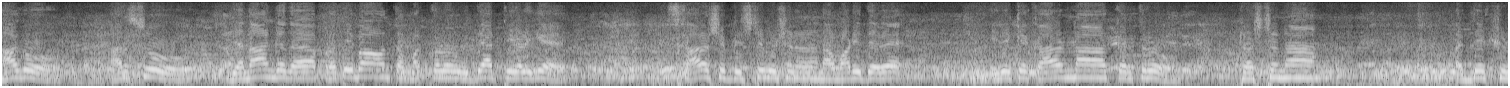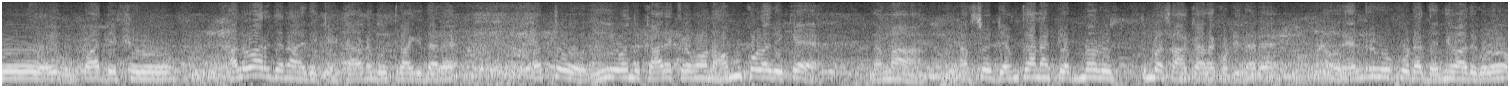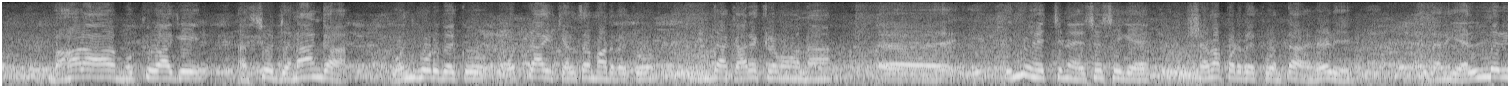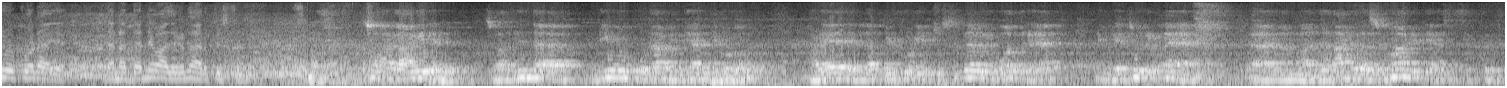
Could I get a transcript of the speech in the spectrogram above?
ಹಾಗೂ ಅರಸು ಜನಾಂಗದ ಪ್ರತಿಭಾವಂತ ಮಕ್ಕಳು ವಿದ್ಯಾರ್ಥಿಗಳಿಗೆ ಸ್ಕಾಲರ್ಶಿಪ್ ಡಿಸ್ಟ್ರಿಬ್ಯೂಷನನ್ನು ನಾವು ಮಾಡಿದ್ದೇವೆ. ಇದಕ್ಕೆ ಕಾರಣಕರ್ತರು ಟ್ರಸ್ಟನ್ನ ಅಧ್ಯಕ್ಷರು, ಉಪಾಧ್ಯಕ್ಷರು ಹಲವಾರು ಜನ ಇದಕ್ಕೆ ಕಾರಣಭೂತರಾಗಿದ್ದಾರೆ. ಮತ್ತು ಈ ಒಂದು ಕಾರ್ಯಕ್ರಮವನ್ನು ಹಮ್ಮಿಕೊಳ್ಳೋದಕ್ಕೆ ನಮ್ಮ ಅರಸು ಜಮ್ಖಾನ ಕ್ಲಬ್ನವರು ತುಂಬ ಸಹಕಾರ ಕೊಟ್ಟಿದ್ದಾರೆ. ಅವರೆಲ್ಲರಿಗೂ ಕೂಡ ಧನ್ಯವಾದಗಳು. ಬಹಳ ಮುಖ್ಯವಾಗಿ ಅರಸು ಜನಾಂಗ ಒಂದುಗೂಡಬೇಕು, ಒಟ್ಟಾಗಿ ಕೆಲಸ ಮಾಡಬೇಕು. ಇಂಥ ಕಾರ್ಯಕ್ರಮವನ್ನು ಇನ್ನೂ ಹೆಚ್ಚಿನ ಯಶಸ್ಸಿಗೆ ಶ್ರಮ ಪಡಬೇಕು ಅಂತ ಹೇಳಿ ನನಗೆ ಎಲ್ಲರಿಗೂ ಕೂಡ ನನ್ನ ಧನ್ಯವಾದಗಳನ್ನು ಅರ್ಪಿಸ್ತೇನೆ. ಸೊ ಅದರಿಂದ ನೀವು ಕೂಡ ವಿದ್ಯಾರ್ಥಿಗಳು ಹಳೆ ಎಲ್ಲ ತಿಳ್ಕೊಂಡು ಈ ಪುಸ್ತಕದಲ್ಲಿ ಓದಿದ್ರೆ ನಿಮ್ಗೆ ಹೆಚ್ಚು ಕಡಿಮೆ ನಮ್ಮ ಜನಾಂಗದ ಸುಮಾರು ಇತಿಹಾಸ ಸಿಗ್ತದೆ.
